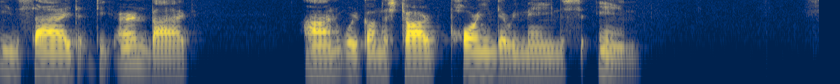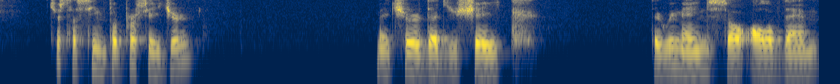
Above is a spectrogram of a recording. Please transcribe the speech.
inside the urn bag and we're going to start pouring the remains in. Just a simple procedure. Make sure that you shake the remains so all of them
